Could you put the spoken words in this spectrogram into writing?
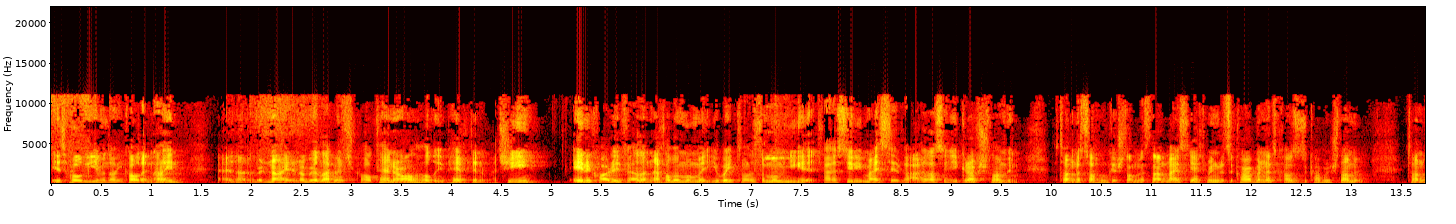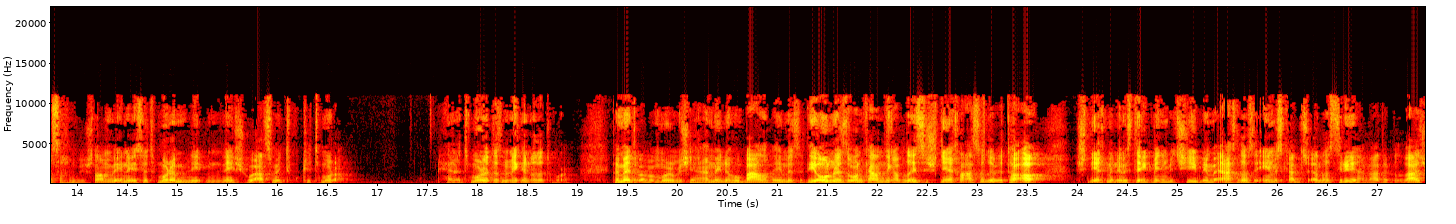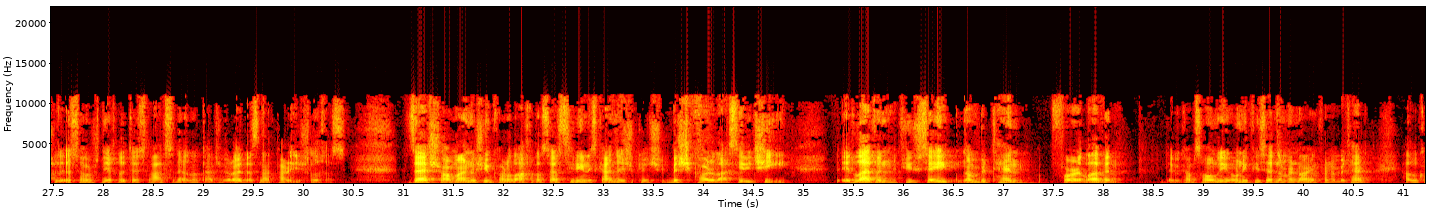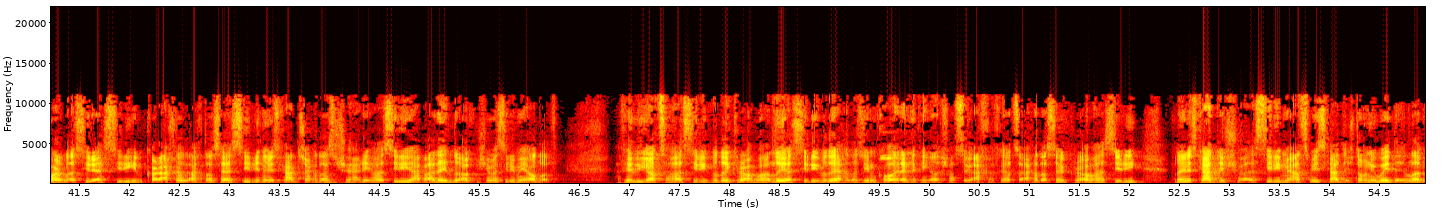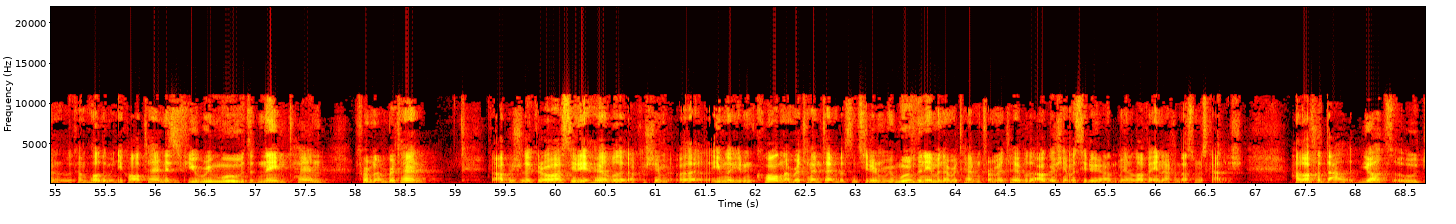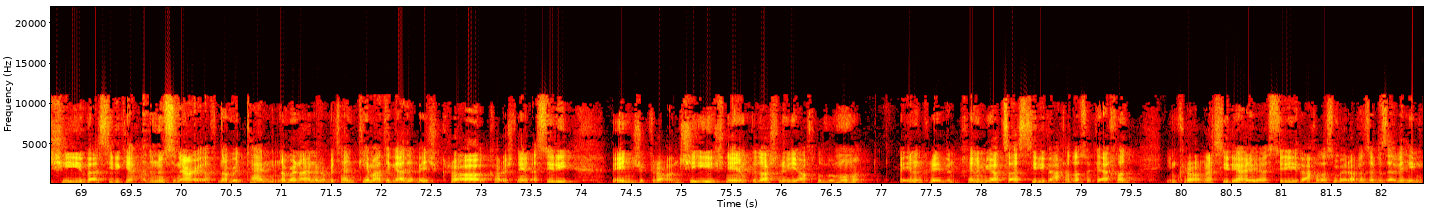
is holy, even though he called it 9, and number 9 and number 11, she called 10, are all holy. Hechtin hachi, Eine Karif, Ela Nechal B'Mumma, you wait till it's a mum you get it. V'hasiri Maisir, v'achadas yikrav shlamim. V'tan Nesachim Kishlamim, it's not nice, you have to bring it as a carbon, and it causes a carbon shlamim. V'tan Nesachim Kishlamim, v'inei is a Tmura, v'nei shu atzmi Ketmura. And a Tmura doesn't make another is, if the owner is the one counting, Hasiri Havada that's not part of Yishlichas. Zeh Niskadish, L'Asiri. 11, if you say number 10 for 11, it becomes holy only if you said number 9 for number 10. Halukar la asiri asiri, kar achad achdas asiri, then it's chadash achadas shahari asiri, habade lo akushem asiri me olav. You don't call it anything else. The only way that 11 will become holy when you call 10 is if you remove the name 10 from number 10. Oh, even though you didn't call number 10 10, but since you didn't remove the name of number 10 from it. The new scenario of number 10, number 9, and number 10 came out together. Chinim Yotza Asiri V'Achadasa Keachad. Im Kran Asiri Hari Asiri V'Achadasa Me'Ravan Sebezev. Hekin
